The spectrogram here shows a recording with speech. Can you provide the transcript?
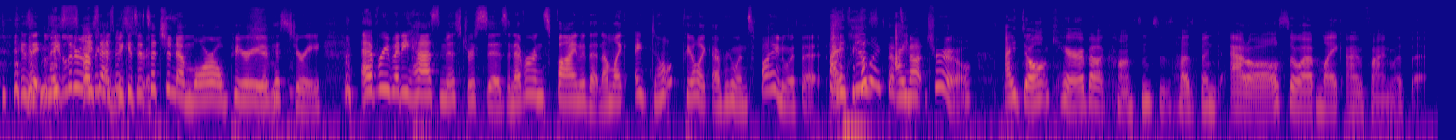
because it, it literally says because it's such an immoral period of history. Everybody has mistresses and everyone's fine with it. And I'm like I don't feel like everyone's fine with it. I, I feel just- like that's I- not true. I don't care about Constance's husband at all, so I'm like, I'm fine with it.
